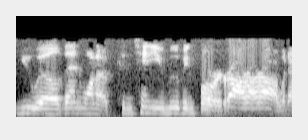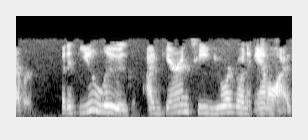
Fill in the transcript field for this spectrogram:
You will then want to continue moving forward, rah, rah, rah, whatever. But if you lose, I guarantee you are going to analyze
